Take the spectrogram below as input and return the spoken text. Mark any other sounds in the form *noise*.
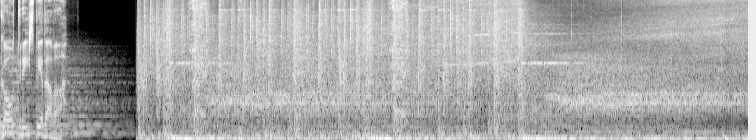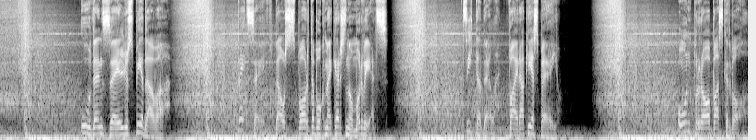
GO3 piedāvā Ūdens zēļus piedāvā Betsafe, tavs sporta buklets numur viens. Citadele, vairāk iespēju un pro basketbolu.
